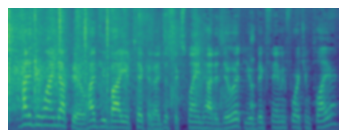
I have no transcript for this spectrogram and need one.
how did you wind up here? How did you buy your ticket? I just explained how to do it. You a big Fame and Fortune player?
